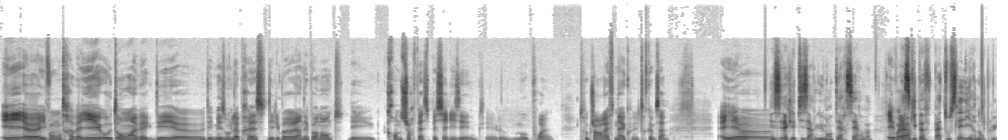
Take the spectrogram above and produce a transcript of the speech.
Et euh, ils vont travailler autant avec des, euh, des maisons de la presse, des librairies indépendantes, des grandes surfaces spécialisées, c'est le mot pour euh, trucs genre la FNAC ou des trucs comme ça. Et, euh, Et c'est là que les petits argumentaires servent. et voilà. Parce qu'ils peuvent pas tous les lire non plus.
